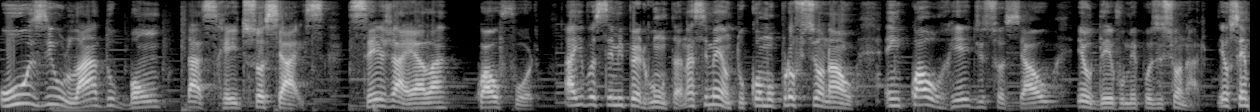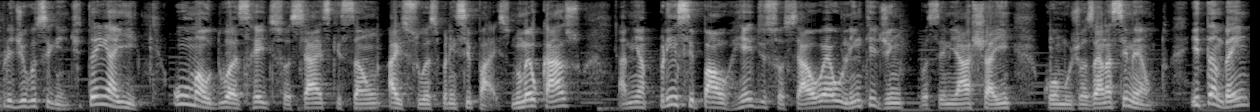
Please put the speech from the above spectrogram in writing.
Use o lado bom das redes sociais, seja ela qual for. Aí você me pergunta, Nascimento, como profissional, em qual rede social eu devo me posicionar? Eu sempre digo o seguinte: tem aí uma ou duas redes sociais que são as suas principais. No meu caso, a minha principal rede social é o LinkedIn. Você me acha aí como José Nascimento. E também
